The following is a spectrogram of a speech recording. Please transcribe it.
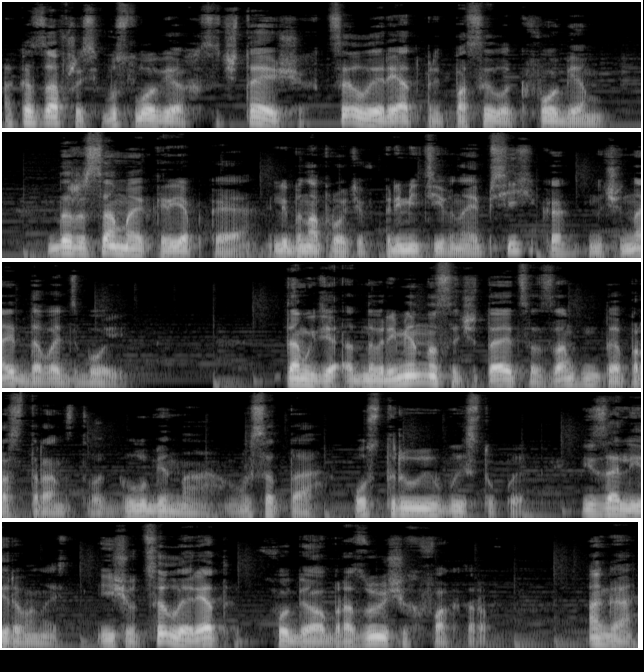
оказавшись в условиях, сочетающих целый ряд предпосылок к фобиям, даже самая крепкая, либо напротив примитивная психика начинает давать сбой. Там, где одновременно сочетается замкнутое пространство, глубина, высота, острые выступы, изолированность и еще целый ряд фобиообразующих факторов. Ага,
